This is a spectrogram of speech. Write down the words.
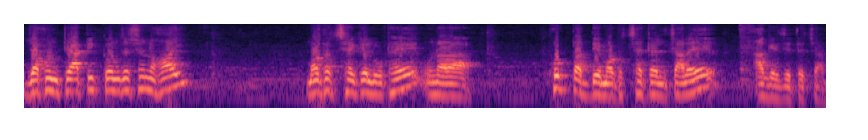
যখন ট্রাফিক কনজেশন হয় মোটরসাইকেল উঠে ওনারা ফুটপাত দিয়ে মোটরসাইকেল চালে আগে যেতে চান।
